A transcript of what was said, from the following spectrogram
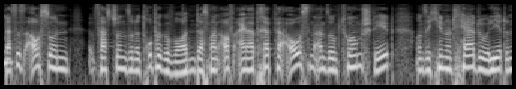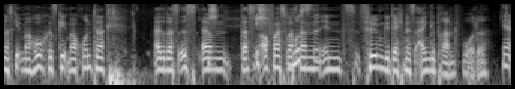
das ist auch so ein, fast schon so eine Truppe geworden, dass man auf einer Treppe außen an so einem Turm steht und sich hin und her duelliert und es geht mal hoch, es geht mal runter. Also das ist, ähm, das ist ich auch was, was dann musste- ins Filmgedächtnis eingebrannt wurde. Ja,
